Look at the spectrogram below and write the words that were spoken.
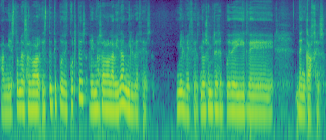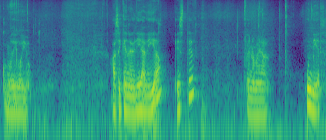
a mí esto me ha salvado, este tipo de cortes a mí me ha salvado la vida mil veces, mil veces. No siempre se puede ir de, de encajes, como digo yo. Así que en el día a día, este, fenomenal. Un 10.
